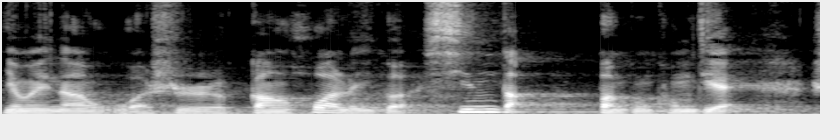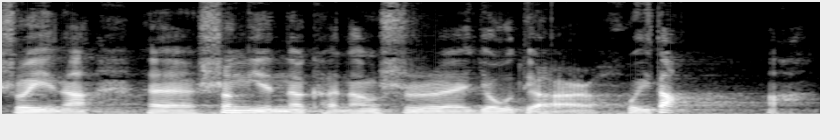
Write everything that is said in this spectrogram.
因为呢，我是刚换了一个新的办公空间，所以呢，呃，声音呢可能是有点回荡啊，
